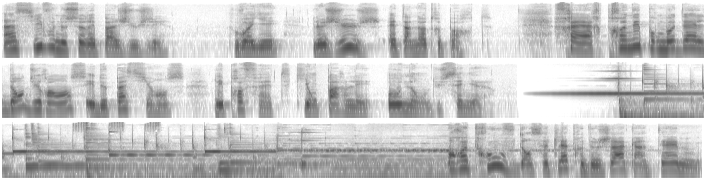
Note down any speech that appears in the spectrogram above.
ainsi vous ne serez pas jugés. Voyez, le juge est à notre porte. Frères, prenez pour modèle d'endurance et de patience les prophètes qui ont parlé au nom du Seigneur. On retrouve dans cette lettre de Jacques un thème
